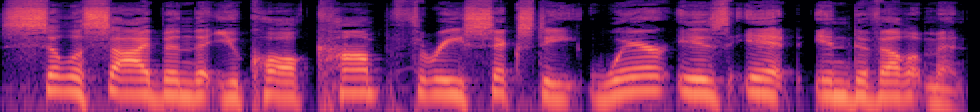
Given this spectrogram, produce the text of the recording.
psilocybin that you call Comp 360. Where is it in development?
